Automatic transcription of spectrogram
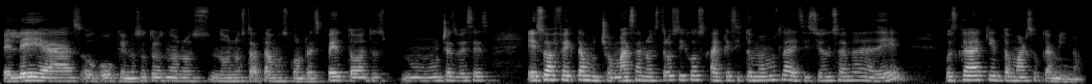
peleas o, que nosotros no nos, no nos tratamos con respeto. Entonces, muchas veces eso afecta mucho más a nuestros hijos a que si tomamos la decisión sana de, pues cada quien tomar su camino.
